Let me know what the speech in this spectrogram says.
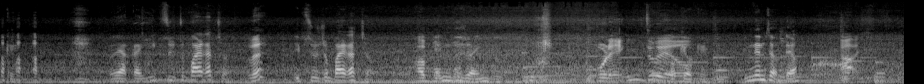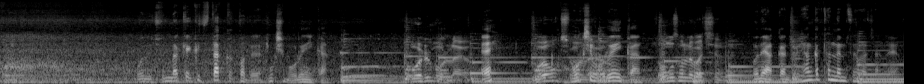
오케이 오늘 약간 입술 좀 빨갛죠? 네? 입술 좀 빨갛죠? 아뭐 뭐, 앵두죠 앵두 뭘 앵두예요? 오케이 오케이 입냄새 어때요? 아 오늘 존나 깨끗이 닦았거든 혹시 모르니까 뭘 몰라요? 에? 뭘 혹시 혹시 몰라요? 모르니까 너무 설레발치는데. 오늘 약간 좀 향긋한 냄새 나지 않아요?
